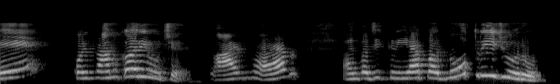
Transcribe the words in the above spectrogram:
મેં કોઈ કામ કર્યું છે આઈ હેવ અને પછી ક્રિયાપદનું ત્રીજું રૂપ.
